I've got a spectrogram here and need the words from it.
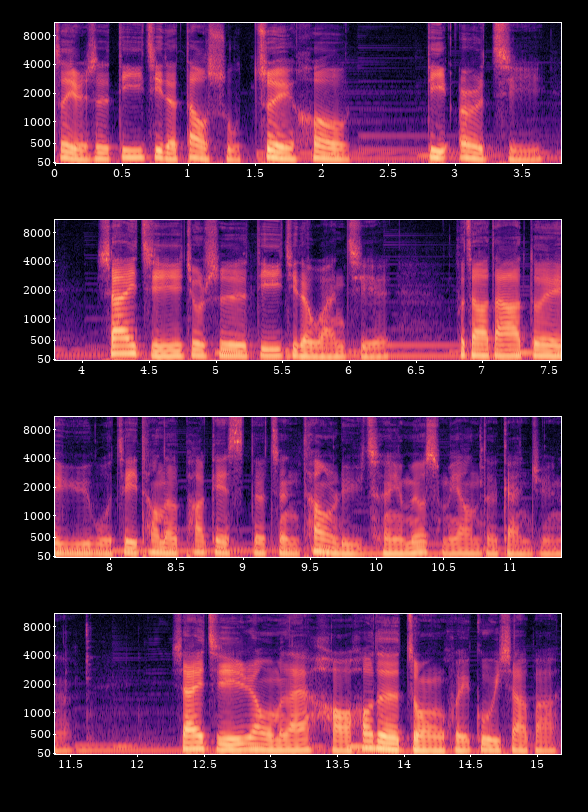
这也是第一季的倒数最后第二集，下一集就是第一季的完结。不知道大家对于我这一趟的 Podcast 的整趟旅程有没有什么样的感觉呢？下一集让我们来好好的总回顾一下吧。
